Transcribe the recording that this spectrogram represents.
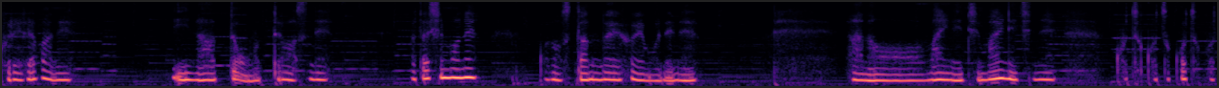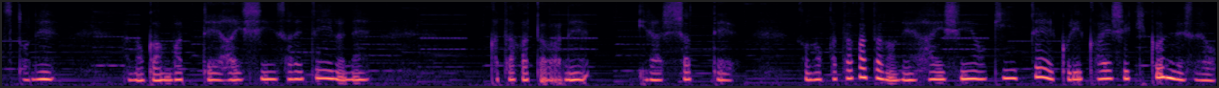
くれればね、いいなって思ってますね。私もね、このスタンド FM でね、あのー、毎日毎日ね、コツコツコツコツとね、あの、頑張って配信されているね、方々がね、いらっしゃって、その方々のね、配信を聞いて繰り返し聞くんですよ。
